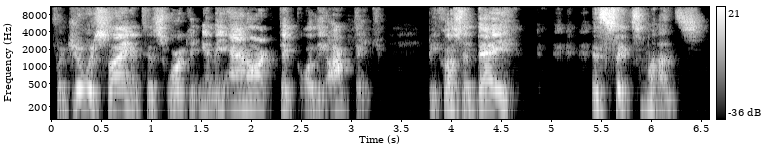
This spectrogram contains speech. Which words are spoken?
for Jewish scientists working in the Antarctic or the Arctic because a day is six months.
